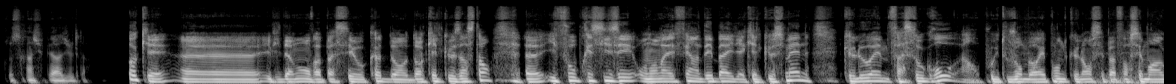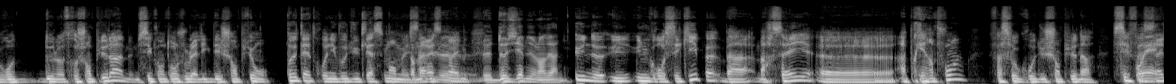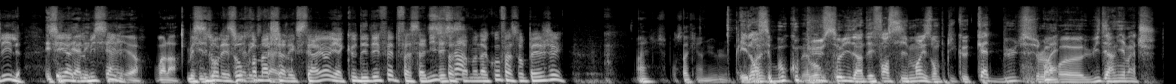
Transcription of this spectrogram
ce serait un super résultat. Ok, euh, évidemment, on va passer au code dans, dans quelques instants. Euh, il faut préciser, on en avait fait un débat il y a quelques semaines, que l'OM face au gros, alors vous pouvez toujours me répondre que Lens c'est pas forcément un gros de notre championnat, même si quand on joue la Ligue des Champions, peut-être au niveau du classement, mais Quand ça reste le, quand même le deuxième de l'an dernier. une, une, une grosse équipe. Bah, Marseille euh, a pris un point face au gros du championnat. C'est face Ouais. à Lille. Et c'était à à domicile. l'extérieur. Voilà. Mais sinon, les autres matchs à l'extérieur, il y a que des défaites face à Nice, face ça. à Monaco, face au PSG. Ouais, c'est pour ça qu'il y a un nul. Et Ouais, c'est beaucoup mais plus bon. solide. Hein. Défensivement, ils ont pris que 4 buts sur leurs euh, 8 derniers matchs.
